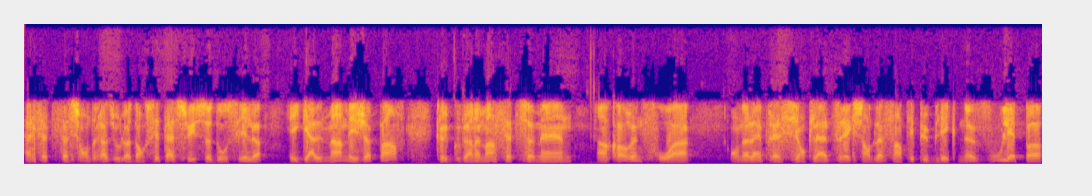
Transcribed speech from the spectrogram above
à cette station de radio-là. Donc c'est à suivre ce dossier-là également. Mais je pense que le gouvernement cette semaine, encore une fois, on a l'impression que la direction de la santé publique ne voulait pas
